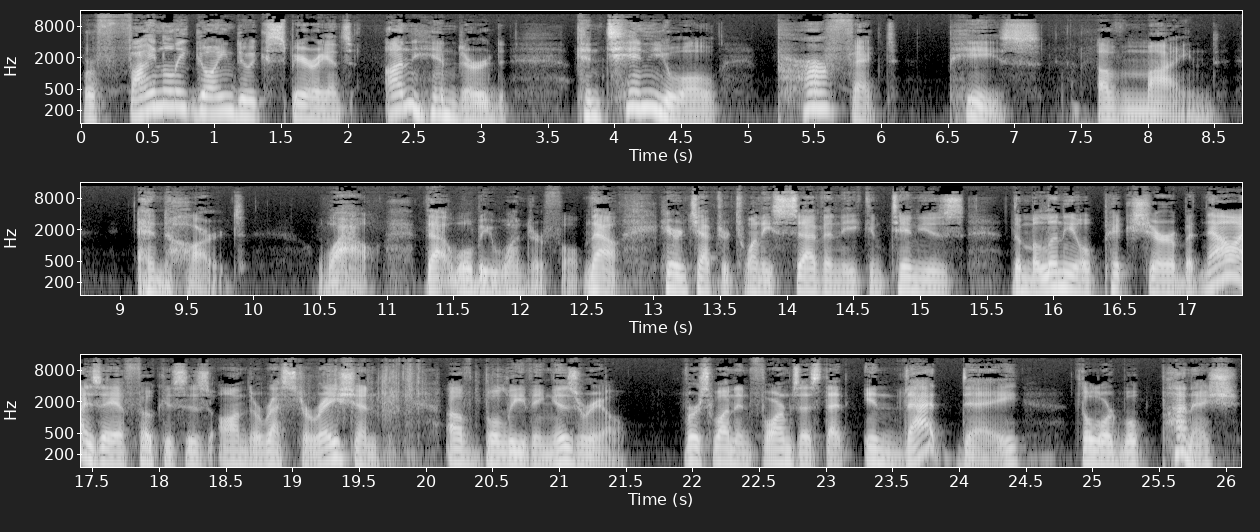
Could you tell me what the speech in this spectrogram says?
We're finally going to experience unhindered, continual, perfect peace of mind and heart. Wow, that will be wonderful. Now, here in chapter 27, he continues the millennial picture, but now Isaiah focuses on the restoration of believing Israel. Verse 1 informs us that in that day, the Lord will punish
